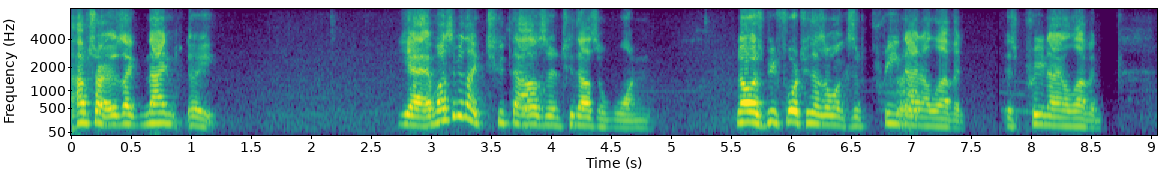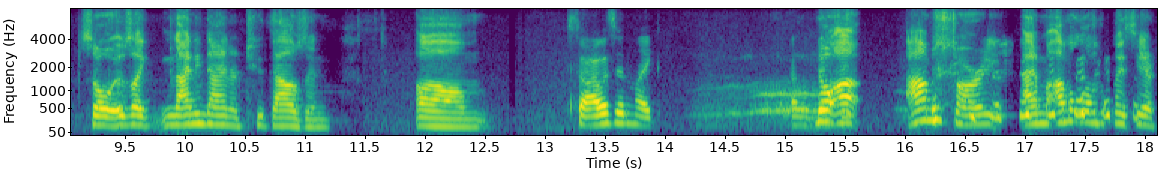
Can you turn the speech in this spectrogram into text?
I'm sorry, it was like nine wait. Yeah, it must have been like 2000 2001. No, it was before 2001 because it's pre 9 11. It's pre 9 11. So it was like 99 or 2000. Um, So I was in like. no. I, I'm sorry. I'm, I'm all over the place here.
